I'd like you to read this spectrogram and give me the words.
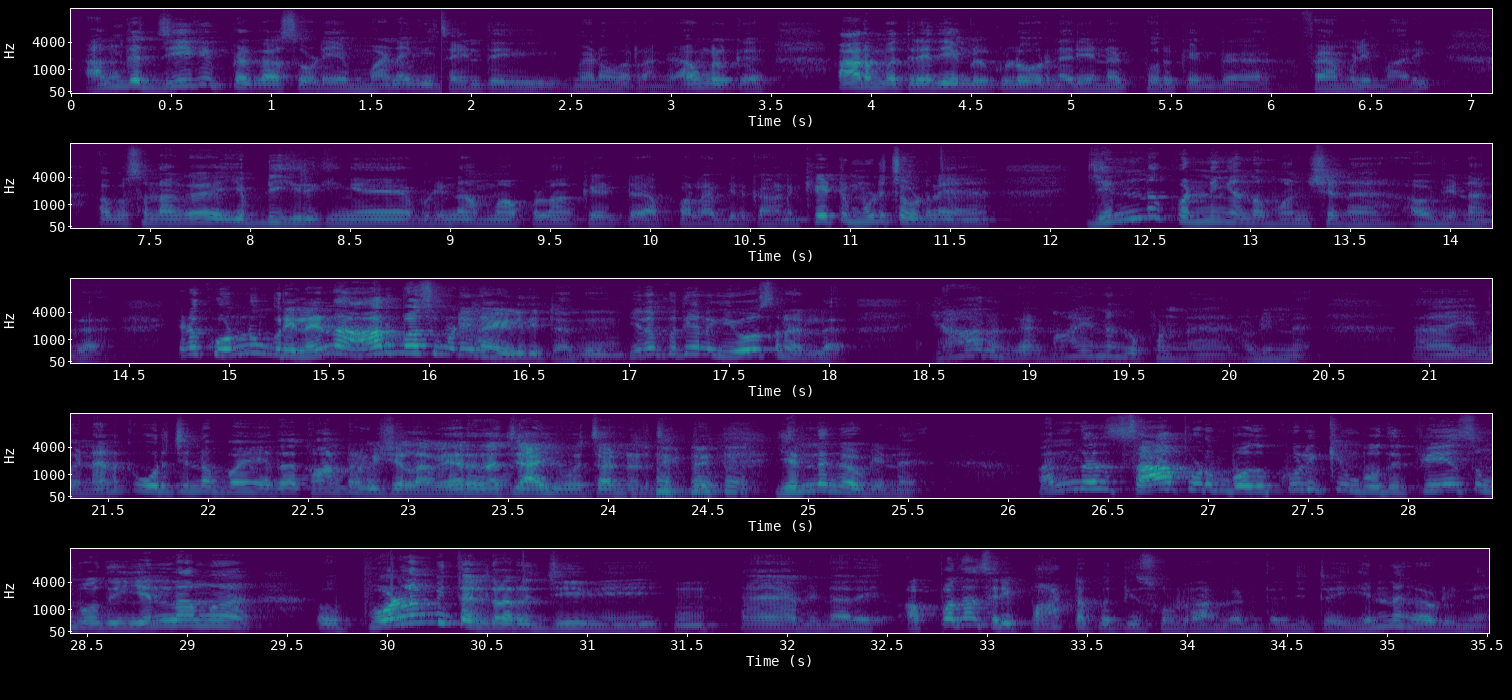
அங்கே ஜிவி பிரகாஷோடைய மனைவி சைந்தேவி மேடம் வர்றாங்க. அவங்களுக்கு ஆரம்பத்துலேருந்து எங்களுக்குள்ள ஒரு நிறைய நட்பு இருக்குது எங்கள் ஃபேமிலி மாதிரி அப்போ சொன்னாங்க எப்படி இருக்கீங்க? அப்படின்னு அம்மா அப்பெல்லாம் கேட்டு அப்பாலாம் எப்படி இருக்காங்கன்னு கேட்டு முடிச்ச உடனே என்ன பண்ணீங்க அந்த மனுஷனை? அப்படின்னாங்க. எனக்கு ஒன்றும் புரியல. ஏன்னா ஆறு மாதம் முன்னாடி நான் எழுதிட்டேன். இதை பற்றி எனக்கு யோசனை இல்லை. யாருங்க? நான் என்னங்க பண்ணேன்? அப்படின்னு. இவன் எனக்கு ஒரு சின்ன பையன் ஏதாவது கான்ட்ரவர்ஷியலாக வேறு ஏதாச்சும் ஆகி போச்சான்னு நினச்சிக்கிட்டு என்னங்க அப்படின்னு. அந்த சாப்பிடும்போது குளிக்கும்போது பேசும்போது எல்லாமே புலம்பி தள்ளுறாரு ஜீவி அப்படின்னாரு. அப்போ தான் சரி பாட்டை பற்றி சொல்கிறாங்கன்னு தெரிஞ்சுட்டு என்னங்க அப்படின்னு.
